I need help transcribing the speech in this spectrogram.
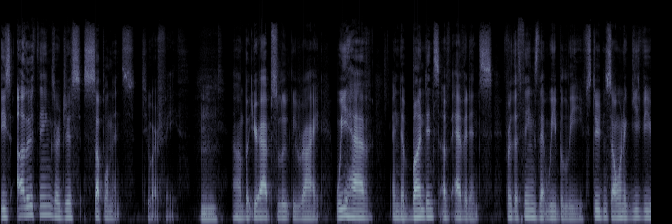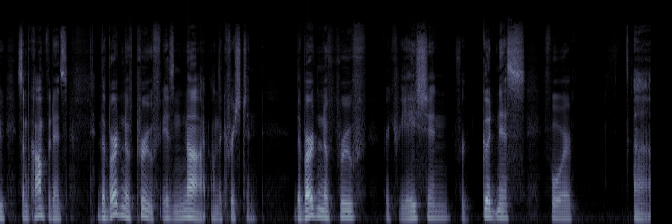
These other things are just supplements to our faith. Mhm. Um, but you're absolutely right. We have an abundance of evidence for the things that we believe. Students, I want to give you some confidence. The burden of proof is not on the Christian. The burden of proof for creation, for goodness, for uh,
